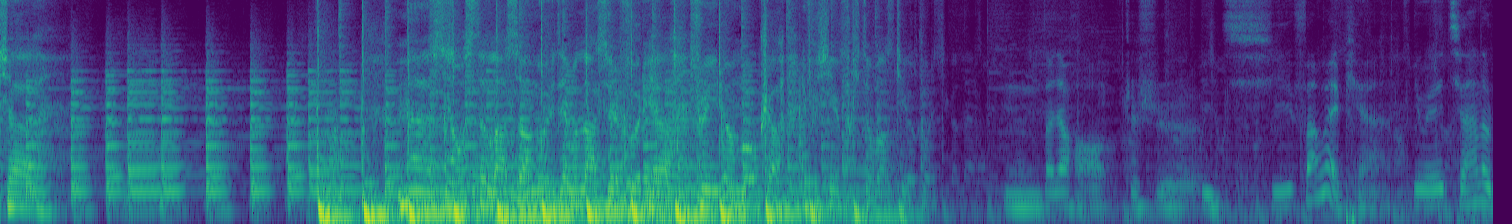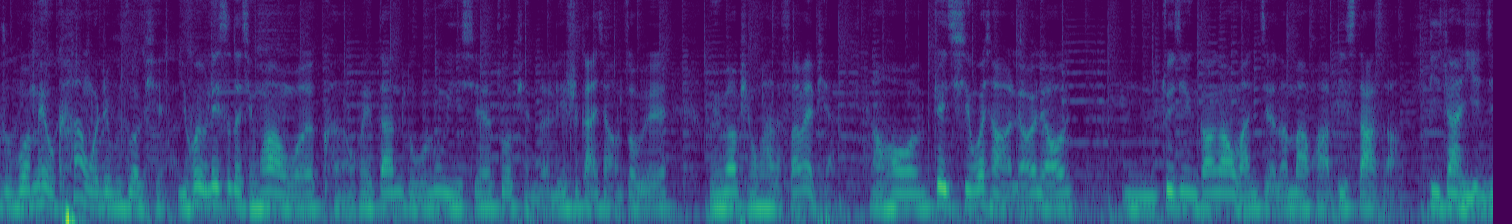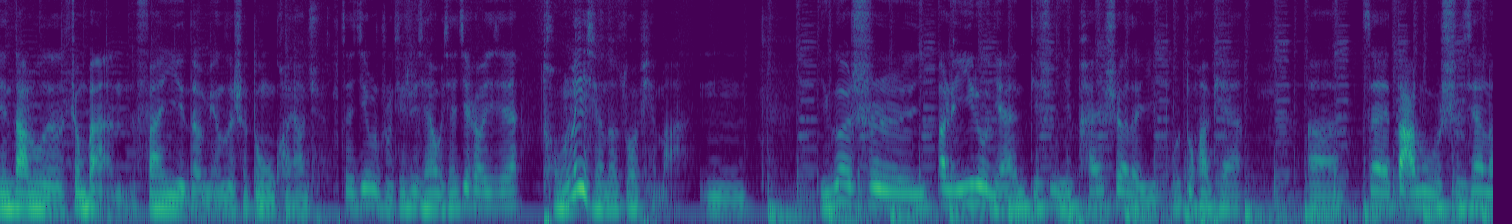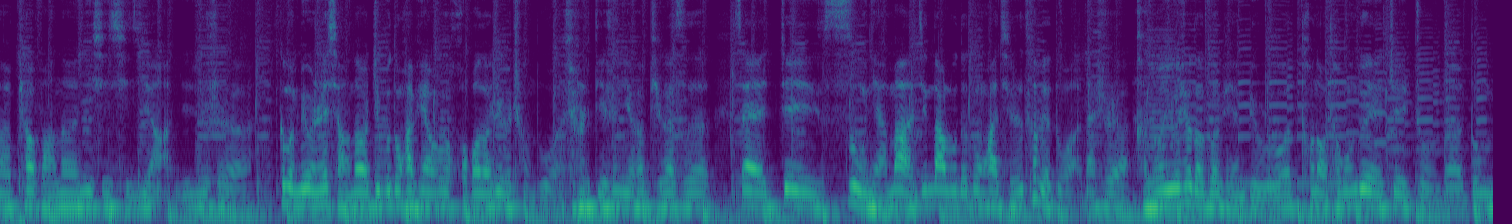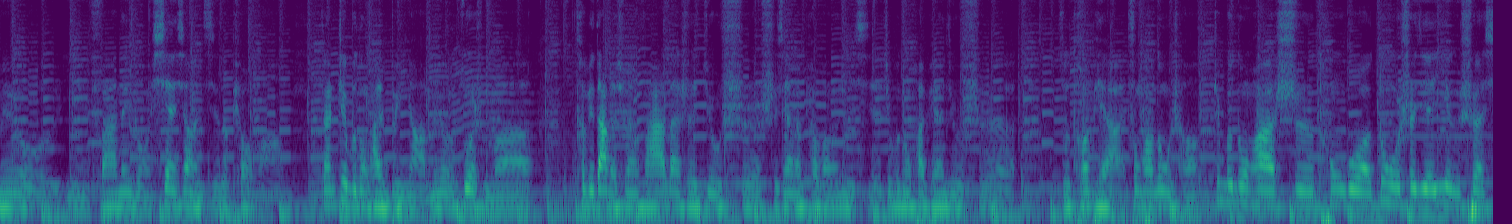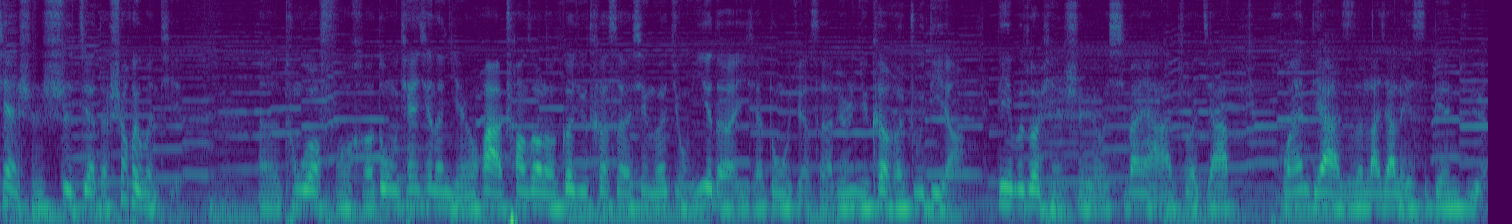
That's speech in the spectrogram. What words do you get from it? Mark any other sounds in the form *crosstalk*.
这。嗯，大家好，这是一期番外篇，因为其他的主播没有看过这部作品，以后有类似的情况，我可能会单独录一些作品的临时感想，作为《微妙平滑》的番外篇。然后这期我想聊一聊嗯，最近刚刚完结的漫画《Beastars》啊，B 站引进大陆的正版翻译的名字是《动物狂想曲》。在进入主题之前，我先介绍一些同类型的作品吧，嗯。一个是二零一六年迪士尼拍摄的一部动画片，呃，在大陆实现了票房的逆袭奇迹啊，也就是根本没有人想到这部动画片会火爆到这个程度。就是迪士尼和皮克斯在这四五年吧，进大陆的动画其实特别多，但是很多优秀的作品，比如《头脑特工队》这种的都没有引发那种现象级的票房。但这部动画就不一样，没有做什么。特别大的宣发，但是就是实现了票房的逆袭。这部动画片就是《Zootopia》疯狂动物城。这部动画是通过动物世界映射现实世界的社会问题，呃，通过符合动物天性的拟人化，创造了各具特色、性格迥异的一些动物角色，比如尼克和朱棣啊。另一部作品是由西班牙作家胡安·迪亚兹·拉加雷斯编剧，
